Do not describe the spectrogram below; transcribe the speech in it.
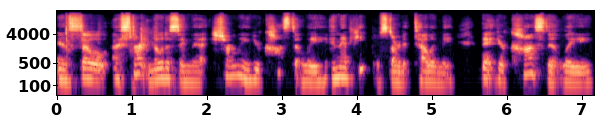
And so I start noticing that, Charlene, you're constantly, and then people started telling me that you're constantly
